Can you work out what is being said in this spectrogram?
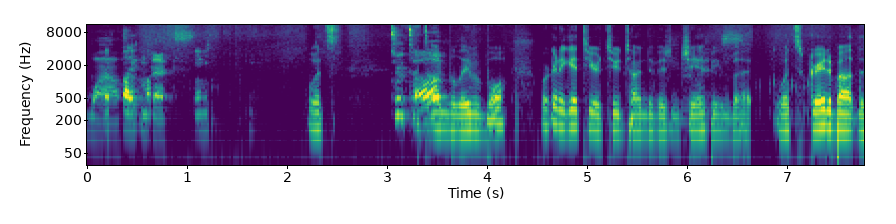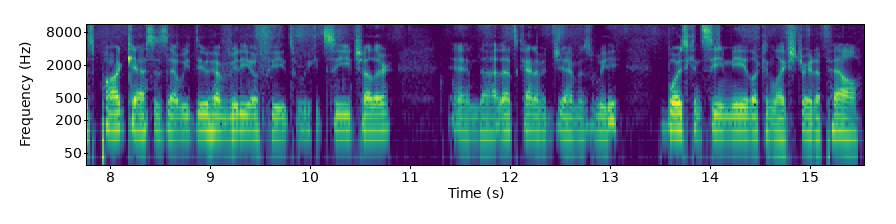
Wow. That's like my- That's What's Two That's unbelievable. We're gonna get to your two-time division champion, but what's great about this podcast is that we do have video feeds where we can see each other, and uh, that's kind of a gem. As we, the boys can see me looking like straight up hell,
